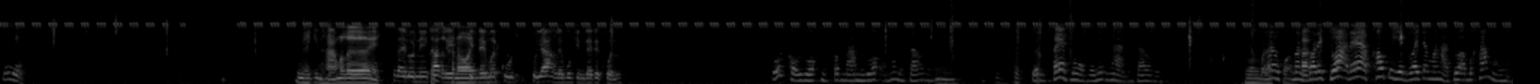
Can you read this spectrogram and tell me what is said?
โอ้มีให้กินหางมาเลยได้รุ่นนี้คักเลยขน้อยกินได้เมื่อกูกูย่างเลยบ่กินได้แต่ขนโอ้เขาลวกต้มน้ำลวกอันนั้นมื้อเช้านี่อืมจน8โมงไปเฮ็ดงานมื้อเช้านี่ ยังบ่แล้ได้วควงมันบ่ได้จั่วแด้เข้าตู้เย็นไว้จังมาหาจั่วมื้อค่ำนี่ค่ะ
